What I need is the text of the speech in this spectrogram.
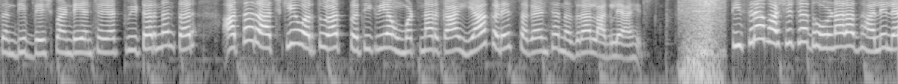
संदीप देशपांडे यांच्या या ट्विटरनंतर आता राजकीय वर्तुळात प्रतिक्रिया उमटणार का? याकडे सगळ्यांच्या नजरा लागल्या आहेत. तिसऱ्या भाषेच्या धोरणाला झालेल्या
